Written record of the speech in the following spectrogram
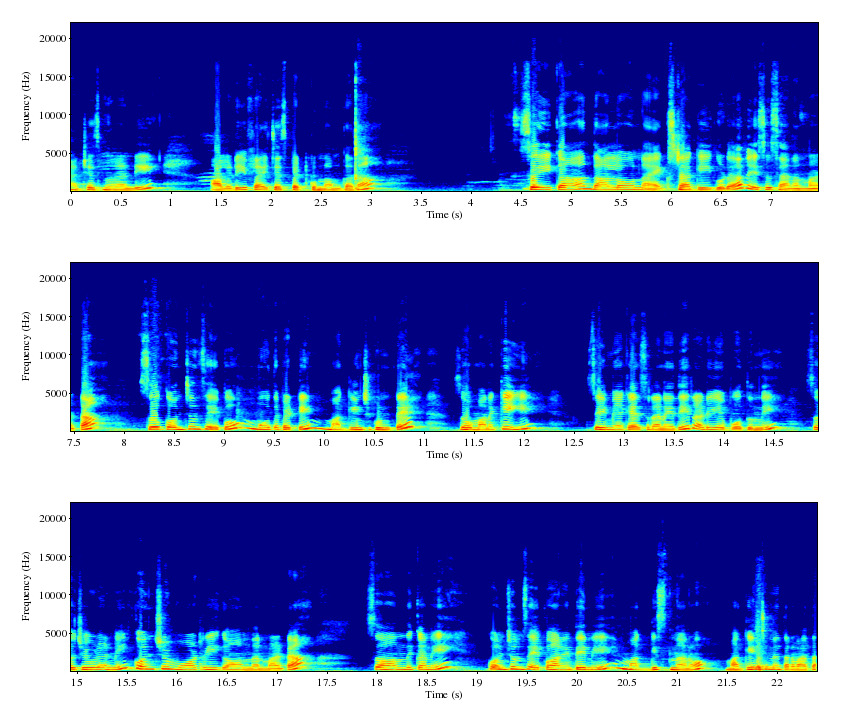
యాడ్ చేస్తున్నానండి. ఆల్రెడీ ఫ్రై చేసి పెట్టుకున్నాం కదా. సో ఇక దానిలో ఉన్న ఎక్స్ట్రా గీ కూడా వేసేసాను అనమాట సో కొంచెం సేపు మూత పెట్టి మగ్గించుకుంటే సో మనకి సేమియా కేసర్ అనేది రెడీ అయిపోతుంది. సో చూడండి కొంచెం వాటరీగా ఉందన్నమాట. సో అందుకని కొంచెం సేపు అనేది మగ్గిస్తున్నాను. మగ్గించిన తర్వాత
